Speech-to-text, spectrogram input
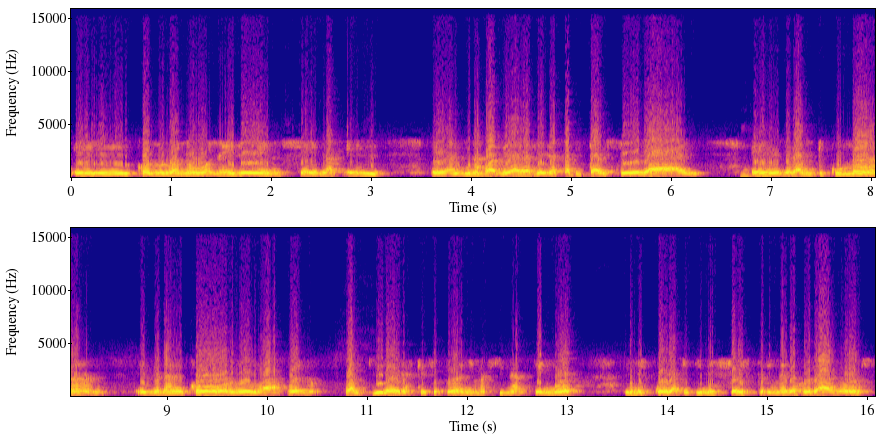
eh, el conurbano bonaerense, la- el- eh, algunas barriadas de la capital federal, el Gran Tucumán, el Gran Córdoba, bueno, cualquiera de las que se puedan imaginar. Tengo una escuela que tiene seis primeros grados,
